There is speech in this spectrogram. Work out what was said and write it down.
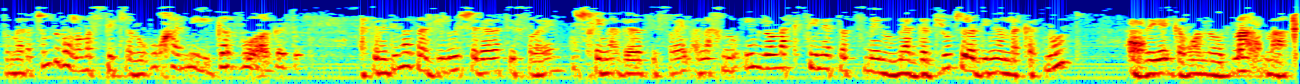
זאת אומרת, שום דבר לא מספיק לנו, רוחני, גבוה, גדול. אתם יודעים מה זה הגילוי של ארץ ישראל, שכינה בארץ ישראל? אנחנו, אם לא נקטין את עצמנו מהגדלות של הדמיון לקטנות, אז זה יהיה גרוע מאוד. מה, מה?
